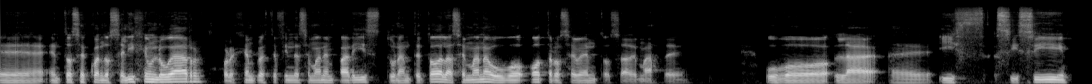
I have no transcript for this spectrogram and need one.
eh, entonces, cuando se elige un lugar, por ejemplo, este fin de semana en París, durante toda la semana hubo otros eventos, además de, hubo la eh, ETHCC,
